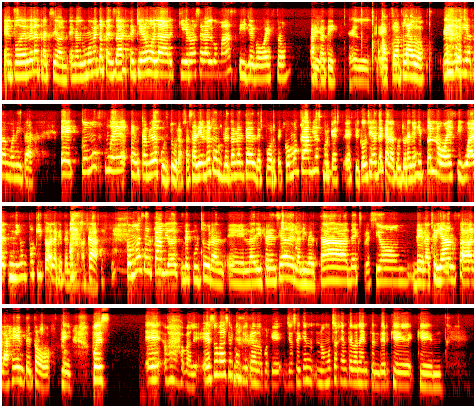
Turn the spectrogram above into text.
el poder de la atracción. En algún momento pensaste, quiero volar, quiero hacer algo más y llegó esto hasta ti. Te aplaudo. Qué energía tan bonita. Eh, ¿cómo fue el cambio de cultura? O sea, saliendo completamente del deporte, ¿cómo cambias? Porque estoy consciente que la cultura en Egipto no es igual ni un poquito a la que tenemos acá. ¿Cómo es el cambio de, cultura? Eh, la diferencia de la libertad de expresión, de la crianza, la gente, todo. Sí, pues eh, ah, vale, eso va a ser complicado porque yo sé que no mucha gente van a entender que, que,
